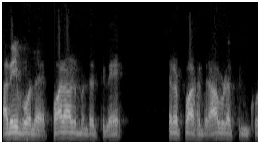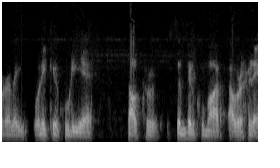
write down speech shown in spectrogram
அதே போல பாராளுமன்றத்திலே சிறப்பாக திராவிடத்தின் குரலை ஒலிக்கக்கூடிய டாக்டர் செந்தில்குமார் அவர்களே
